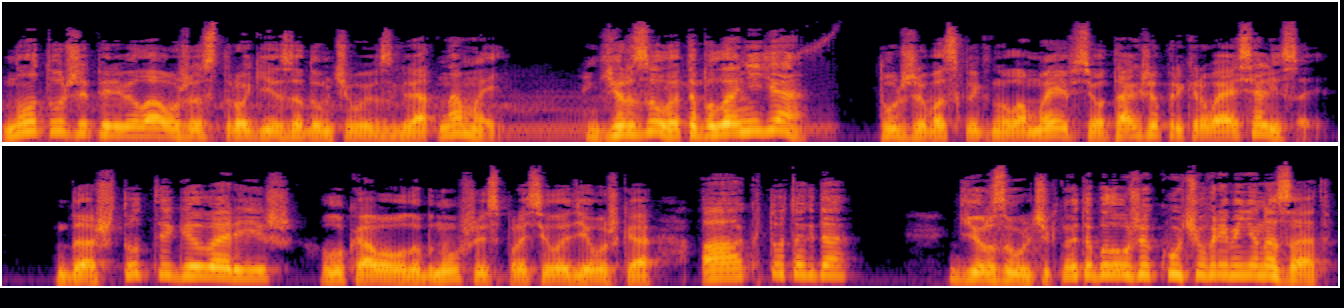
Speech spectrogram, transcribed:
но тут же перевела уже строгий задумчивый взгляд на Мэй. «Герзул, это была не я!» Тут же воскликнула Мэй, все так же прикрываясь Алисой. «Да что ты говоришь?» Лукаво улыбнувшись, спросила девушка. «А кто тогда?» «Герзульчик, но это было уже кучу времени назад!»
